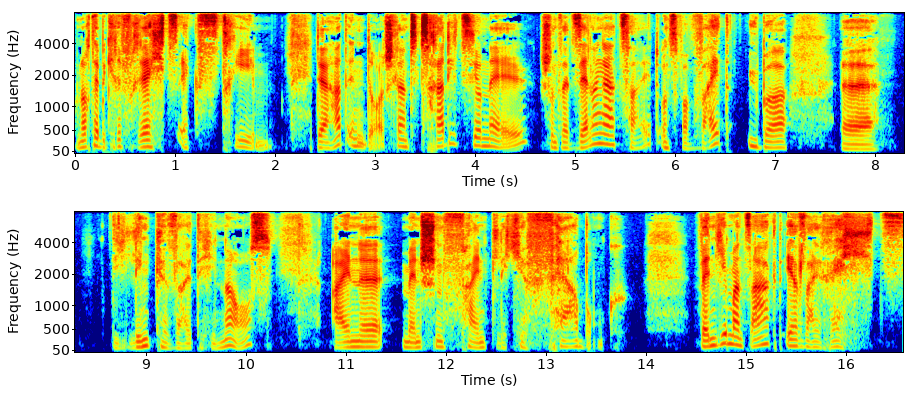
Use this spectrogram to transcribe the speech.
und auch der Begriff rechtsextrem, der hat in Deutschland traditionell schon seit sehr langer Zeit, und zwar weit über äh, die linke Seite hinaus, eine menschenfeindliche Färbung. Wenn jemand sagt, er sei rechts,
